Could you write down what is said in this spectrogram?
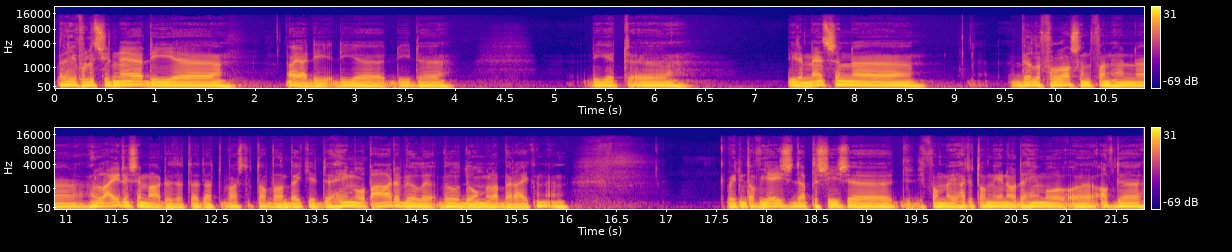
revolutionair die... nou ja, die, die, eh, die, de, die, het, eh, die de mensen eh, willen verlossen van hun, eh, hun lijden, zeg maar. Dus dat, dat, was toch wel een beetje de hemel op aarde willen, willen Domela bereiken. En ik weet niet of Jezus dat precies, van mij had het toch meer nog de hemel, of de,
